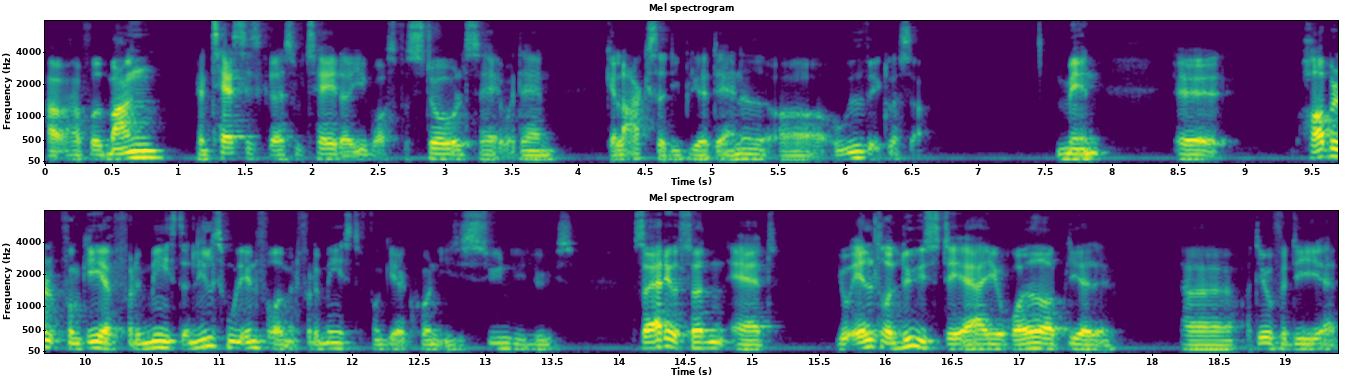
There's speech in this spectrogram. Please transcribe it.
har, har fået mange fantastiske resultater i vores forståelse af, hvordan galakser de bliver dannet og, og udvikler sig. Men øh, Hubble fungerer for det meste, en lille smule infrarød, men for det meste fungerer kun i de synlige lys. Og så er det jo sådan, at jo ældre lys det er, jo rødere bliver det. Øh, og det er jo fordi, at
